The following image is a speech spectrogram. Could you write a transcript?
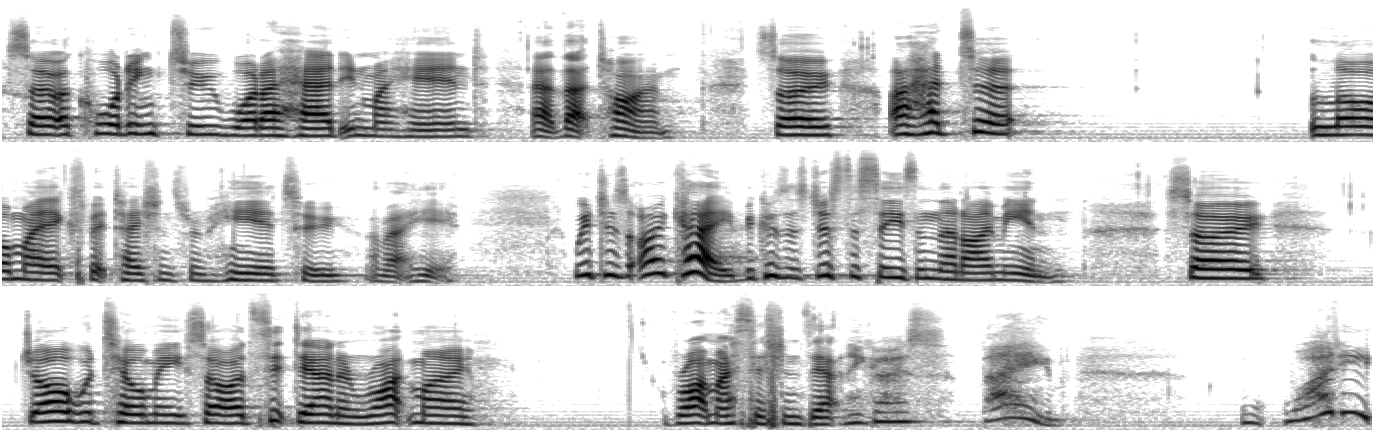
So, according to what I had in my hand at that time. So, I had to lower my expectations from here to about here which is okay because it's just the season that I'm in. So Joel would tell me, so I'd sit down and write my write my sessions out, and he goes, "Babe, why do you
